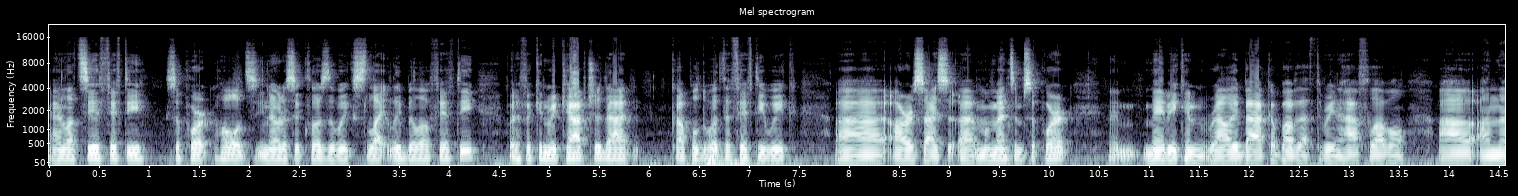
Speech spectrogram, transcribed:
and let's see if 50 support holds. You notice it closed the week slightly below 50, but if it can recapture that, coupled with the 50-week uh, RSI uh, momentum support, maybe it can rally back above that three and a half level uh, on the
